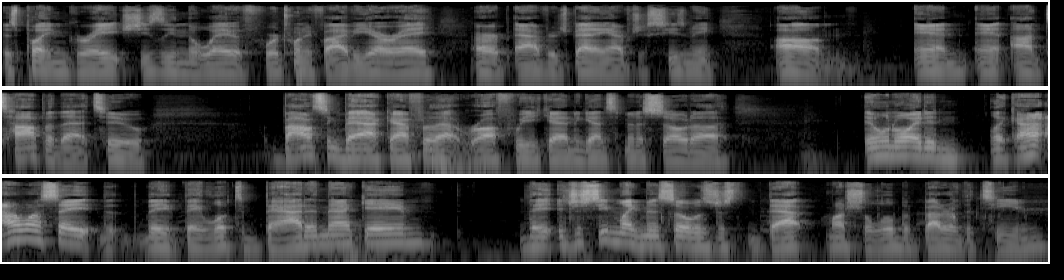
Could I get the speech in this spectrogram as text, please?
is playing great. She's leading the way with four twenty five ERA or average batting average, excuse me. Um, and and on top of that too, bouncing back after that rough weekend against Minnesota. Illinois didn't like. I, I don't want to say they they looked bad in that game. They it just seemed like Minnesota was just that much a little bit better of the team.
